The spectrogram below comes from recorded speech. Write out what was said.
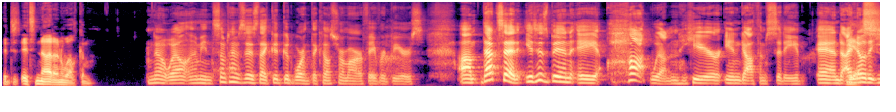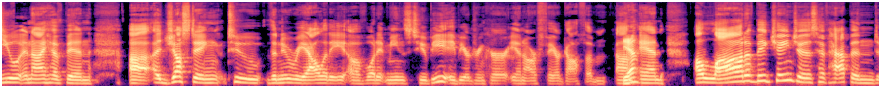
it's it's not unwelcome. No, well, I mean, sometimes there's that good, good warmth that comes from our favorite beers. Um, that said, it has been a hot one here in Gotham City, and I know that you and I have been uh, adjusting to the new reality of what it means to be a beer drinker in our fair Gotham. Um, Yeah. and a lot of big changes have happened.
